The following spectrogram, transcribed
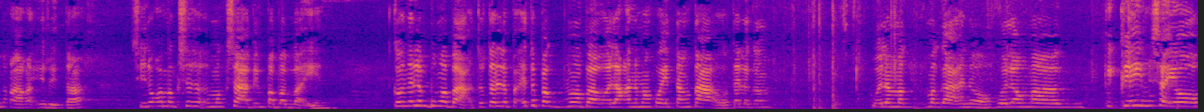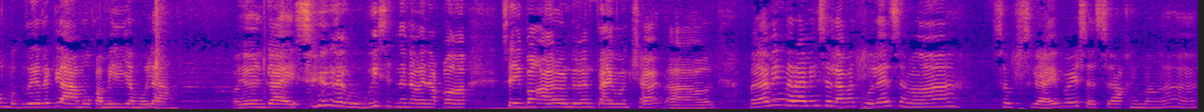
Nakakairita. Sino ka magsa- magsabing pababain? Ikaw na lang bumaba. Total, ito pag bumaba, wala ka namang kwentang tao. Talagang walang mag, mag ano, walang mag claim sa iyo, magrereklamo, pamilya mo lang. O yun guys, nabubwisit na naman ako. Sa ibang araw na lang tayo mag-shout out. Maraming maraming salamat ulit sa mga subscribers at sa aking mga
